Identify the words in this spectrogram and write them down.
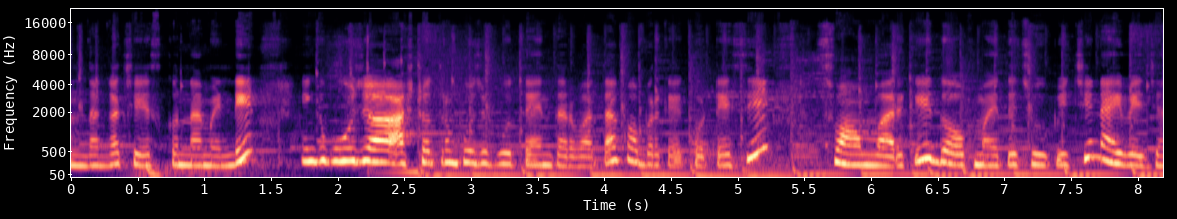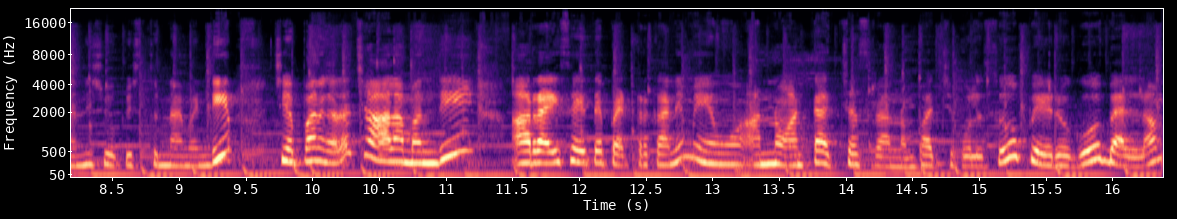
అందంగా చేసుకున్నామండి. ఇంక పూజ అష్టోత్తరం పూజ పూర్తయిన తర్వాత కొబ్బరికాయ కొట్టేసి స్వామివారికి దూపం అయితే చూపించి నైవేద్యాన్ని చూపిస్తున్నామండి. చెప్పాను కదా చాలామంది రైస్ అయితే పెట్టరు కానీ మేము అన్నం అంటే అచ్చేసరు అన్నం పచ్చి పులుసు పెరుగు బెల్లం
